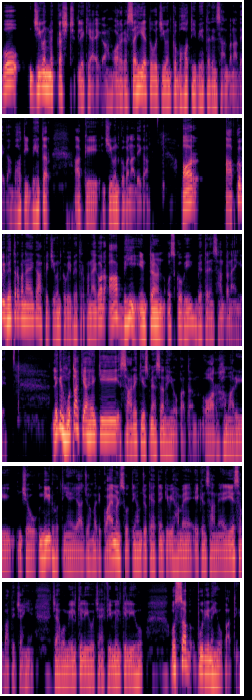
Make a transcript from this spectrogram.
वो जीवन में कष्ट लेके आएगा। और अगर सही है तो वो जीवन को बहुत ही बेहतर इंसान बना देगा, बहुत ही बेहतर आपके जीवन को बना देगा। और आपको भी बेहतर बनाएगा, आपके जीवन को भी बेहतर बनाएगा और आप भी इन टर्न उसको भी बेहतर इंसान बनाएँगे। लेकिन होता क्या है कि सारे केस में ऐसा नहीं हो पाता और हमारी जो नीड होती हैं या जो हमारी रिक्वायरमेंट्स होती हैं, हम जो कहते हैं कि भाई हमें एक इंसान में ये सब बातें चाहिए, चाहे वो मेल के लिए हो, चाहे फीमेल के लिए हो, वो सब पूरी नहीं हो पाती।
